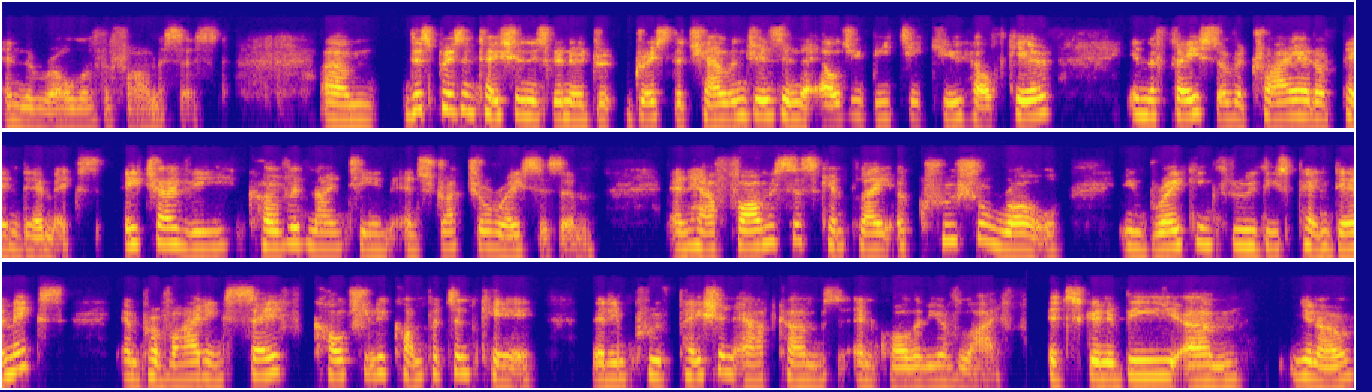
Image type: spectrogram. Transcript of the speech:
and the role of the pharmacist. Um, this presentation is going to address the challenges in the LGBTQ healthcare in the face of a triad of pandemics HIV, COVID 19, and structural racism, and how pharmacists can play a crucial role in breaking through these pandemics and providing safe, culturally competent care that improve patient outcomes and quality of life. It's going to be, um, you know,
